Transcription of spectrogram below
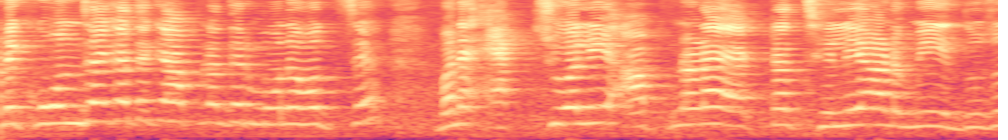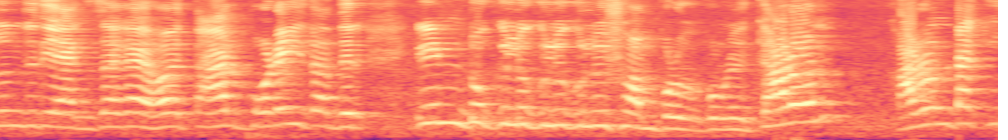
মানে কোন জায়গা থেকে আপনাদের মনে হচ্ছে? মানে অ্যাকচুয়ালি আপনারা একটা ছেলে আর মেয়ে, দুজন যদি এক জায়গায় হয়, তারপরেই তাদের ইন্টু কিলো কিলো সম্পর্ক করবে। কারণ, কারণটা কি?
